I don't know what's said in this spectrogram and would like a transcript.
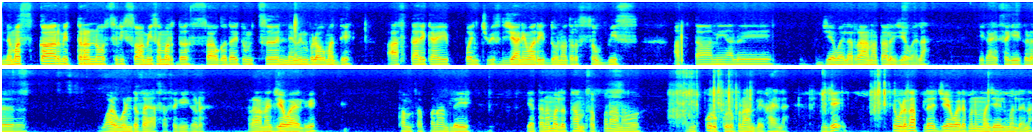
नमस्कार मित्रांनो श्री स्वामी समर्थ. स्वागत आहे तुमचं नवीन ब्लॉगमध्ये. आज तारीख आहे पंचवीस जानेवारी दोन हजार सव्वीस. आत्ता आम्ही आलो आहे जेवायला रानात आलो आहे जेवायला. हे काय सगळीकडं वाळवंटच आहे असा सगळीकडं. रानात जेवाय आलो आहे थम्सअप पण आणलं आहे येताना म्हणलं थम्सअप पण आणावं आणि कुरकुर पण आणलं आहे खायला. म्हणजे तेवढंच आपलं जेवायला पण मजा येईल म्हणलं ना.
